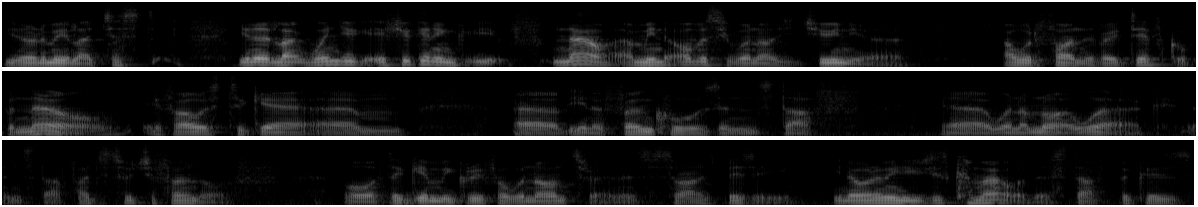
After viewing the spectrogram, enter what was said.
You know what I mean? Like just you know, like when you if you're getting if, now, I mean, obviously when I was a junior, I would find it very difficult. But now, if I was to get um, uh, you know, phone calls and stuff uh, when I'm not at work and stuff, I just switch the phone off. Or if they give me grief, I wouldn't answer it. And it's sorry, I was busy. You know what I mean? You just come out with this stuff because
